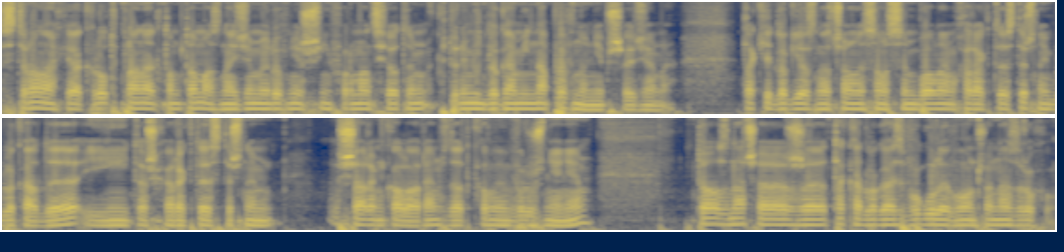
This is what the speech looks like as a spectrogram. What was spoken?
stronach jak Road Planner TomToma znajdziemy również informacje o tym, którymi drogami na pewno nie przejedziemy. Takie drogi oznaczone są symbolem charakterystycznej blokady i też charakterystycznym szarym kolorem z dodatkowym wyróżnieniem. To oznacza, że taka droga jest w ogóle wyłączona z ruchu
